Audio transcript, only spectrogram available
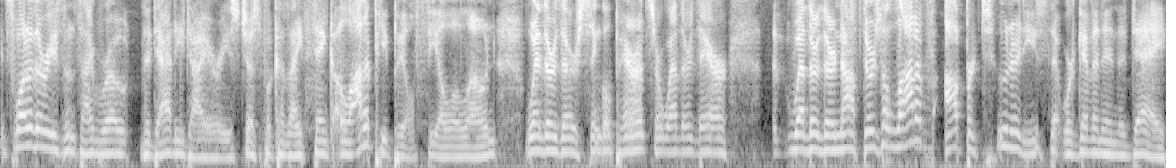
it's one of the reasons I wrote the daddy diaries just because I think a lot of people feel alone whether they're single parents or whether they're whether they're not. There's a lot of opportunities that we're given in a day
